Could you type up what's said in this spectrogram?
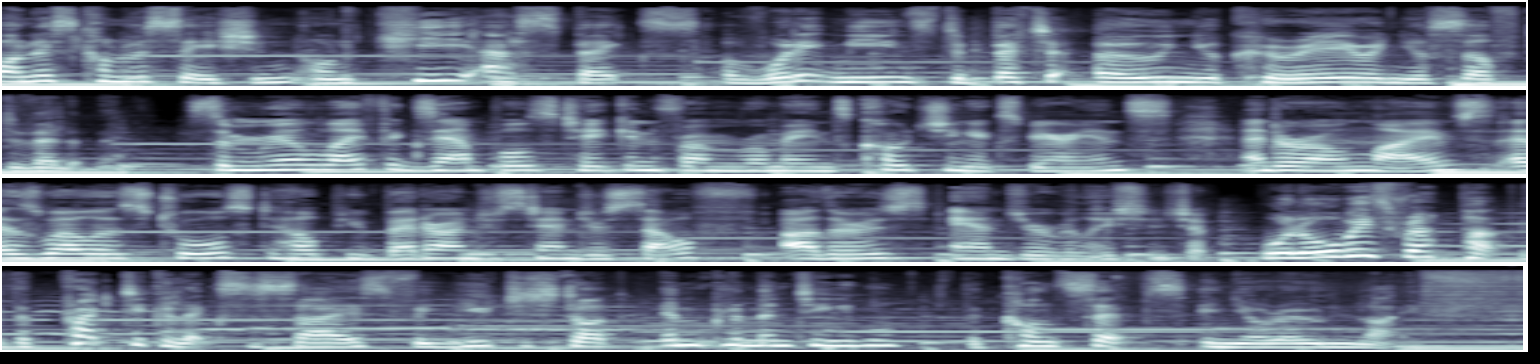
honest conversation on key aspects of what it means to better own your career and your self development. Some real life examples taken from Romaine's coaching experience and our own lives, as well as tools to help you better understand yourself, others, and your relationship. We'll always wrap up with a practical exercise for you to start implementing the concepts in your own life.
